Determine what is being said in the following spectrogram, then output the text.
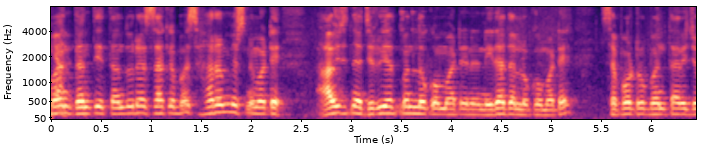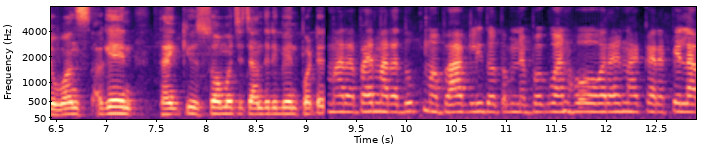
મન ધનથી તંદુરસ્ત રાખે. બસ હર હંમેશને માટે આવી રીતના જરૂરિયાતમંદ લોકો માટે અને નિરાધાર લોકો માટે સપોર્ટર બનતા રહેજો. Once again thank you so much Chandniben Patel. મારા ભાઈ મારા દુઃખમાં ભાગ લીધો. તમને ભગવાન હો વરાય ના કરે. પેલા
